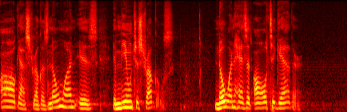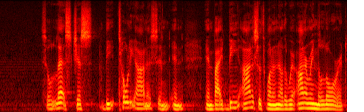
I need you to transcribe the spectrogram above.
all got struggles. No one is immune to struggles. No one has it all together. So let's just be totally honest. And, and, and by being honest with one another, we're honoring the Lord.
